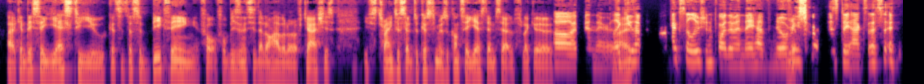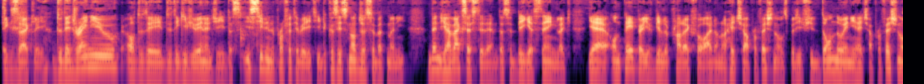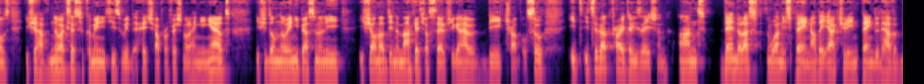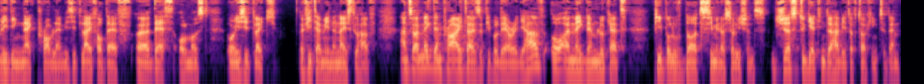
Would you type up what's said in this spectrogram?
Uh, can they say yes to you? Because that's a big thing for, for businesses that don't have a lot of cash is is trying to sell to customers who can't say yes themselves. Like a oh, I've been there. Like right? you have the perfect solution for them, and they have no yep. resources just to access it. Exactly. Do they drain you or do they do they give you energy? That's is still in the profitability because it's not just about money. Then you have access to them. That's the biggest thing. Like, yeah, on paper you've built a product for I don't know HR professionals, but if you don't know any HR professionals, if you have no access to communities with HR professional hanging out, if you don't know any personally, if you're not in the market yourself, you're gonna have a big trouble. So it, it's about prioritization and then the last one is pain. Are they actually in pain? Do they have a bleeding neck problem? Is it life or death, uh, death almost? Or is it like a vitamin, a nice to have? And so I make them prioritize the people they already have, or I make them look at people who've bought similar solutions just to get in the habit of talking to them.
